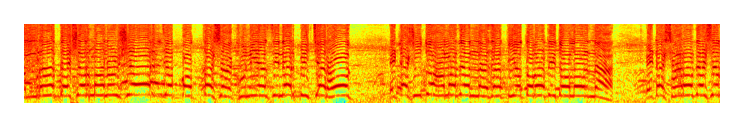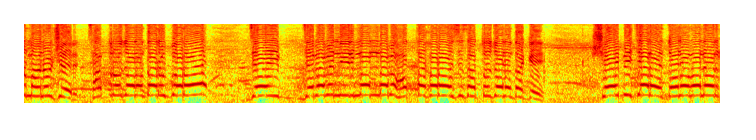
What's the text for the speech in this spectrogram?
আমরা দেশের মানুষের যে প্রত্যাশা খুনি হাসিনার বিচার হোক এটা শুধু আমাদের না জাতীয়তাবাদী দলের না এটা সারা দেশের মানুষের ছাত্র জনতার উপরে যে যেভাবে নির্মমভাবে হত্যা করা হয়েছে ছাত্র জনতাকে সেই বিচারে জনগণের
